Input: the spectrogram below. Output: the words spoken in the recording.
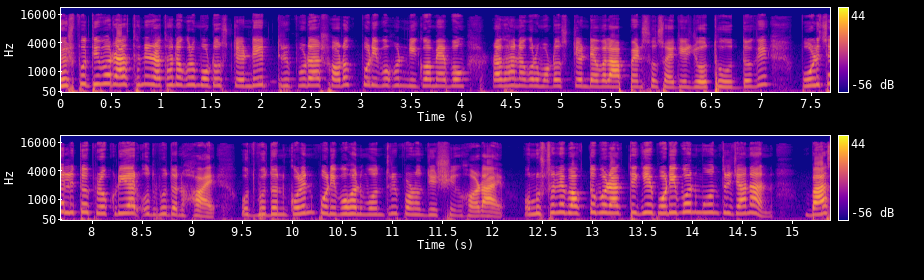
বৃহস্পতিবার রাজধানীর রাধানগর মোটর স্ট্যান্ডে ত্রিপুরা সড়ক পরিবহন নিগম এবং রাধানগর মোটর স্ট্যান্ড ডেভেলপমেন্ট সোসাইটির যৌথ উদ্যোগে পরিচালিত প্রক্রিয়ার উদ্বোধন হয়। উদ্বোধন করেন পরিবহন মন্ত্রী প্রণজিৎ সিংহ রায়। অনুষ্ঠানে বক্তব্য রাখতে গিয়ে পরিবহন মন্ত্রী জানান, বাস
